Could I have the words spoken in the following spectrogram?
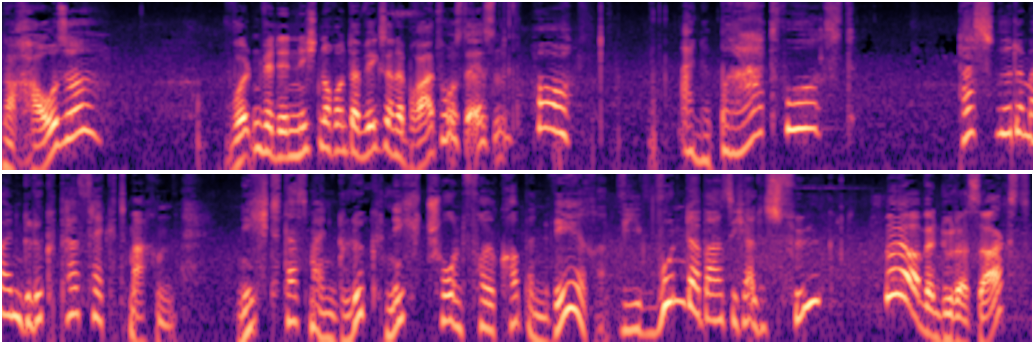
Nach Hause? Wollten wir denn nicht noch unterwegs eine Bratwurst essen? Oh, Eine Bratwurst? Das würde mein Glück perfekt machen. Nicht, dass mein Glück nicht schon vollkommen wäre. Wie wunderbar sich alles fügt. Naja, wenn du das sagst.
